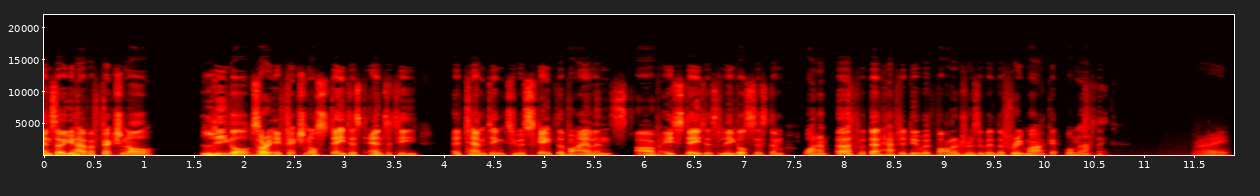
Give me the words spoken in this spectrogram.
and so you have a fictional legal, sorry, a fictional statist entity attempting to escape the violence of a statist legal system. What on earth would that have to do with voluntarism in the free market? Well, nothing. Right.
